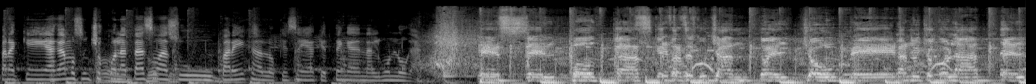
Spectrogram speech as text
para que hagamos un chocolatazo a su pareja o lo que sea que tenga en algún lugar. Es el podcast que estás escuchando, el show de Gano y Chocolate, el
